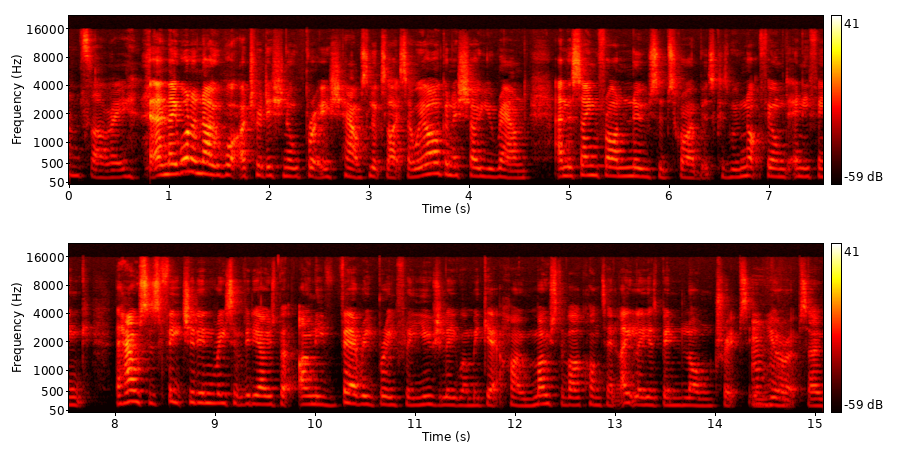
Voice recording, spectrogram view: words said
I'm sorry. and they want to know what a traditional British house looks like. So we are going to show you round, and the same for our new subscribers because we've not filmed anything. The house is featured in recent videos, but only very briefly. Usually when we get home, most of our content lately has been long trips in Europe. So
